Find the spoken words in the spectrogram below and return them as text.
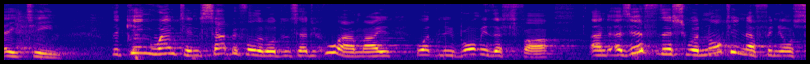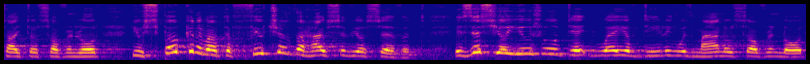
18. The king went in, sat before the Lord, and said, Who am I? What you brought me this far? And as if this were not enough in your sight, O sovereign Lord, you've spoken about the future of the house of your servant. Is this your usual de- way of dealing with man, O sovereign Lord?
